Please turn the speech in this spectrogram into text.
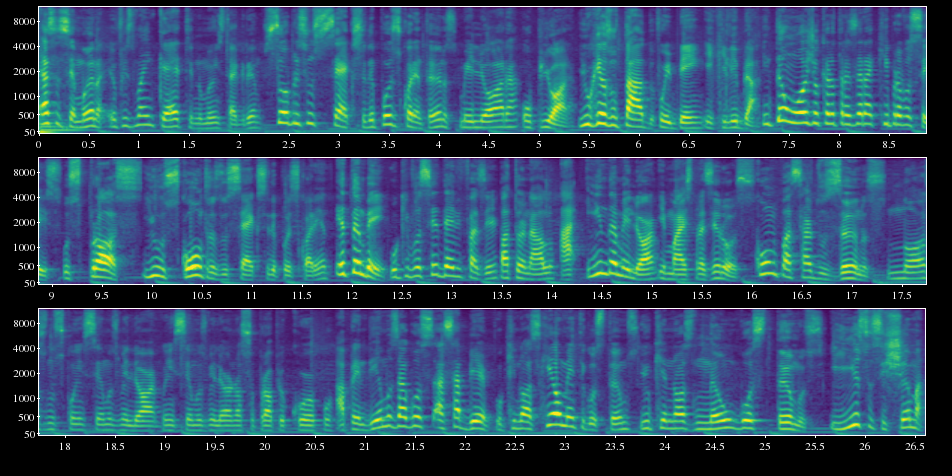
Essa semana eu fiz uma enquete no meu Instagram sobre se o sexo depois dos 40 anos melhora ou piora. E o resultado foi bem equilibrado. Então hoje eu quero trazer aqui para vocês os prós e os contras do sexo depois dos 40 e também o que você deve fazer para torná-lo ainda melhor e mais prazeroso. Com o passar dos anos, nós nos conhecemos melhor, conhecemos melhor nosso próprio corpo, aprendemos a, a saber o que nós realmente gostamos e o que nós não gostamos. E isso se chama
